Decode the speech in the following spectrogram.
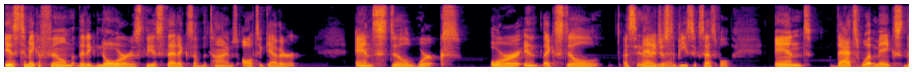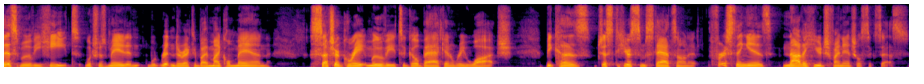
is to make a film that ignores the aesthetics of the times altogether and still works or in like still manages that, to be successful. And that's what makes this movie Heat, which was made and written directed by Michael Mann, such a great movie to go back and rewatch because just here's some stats on it. First thing is not a huge financial success.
